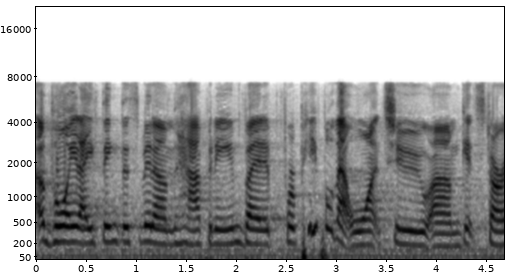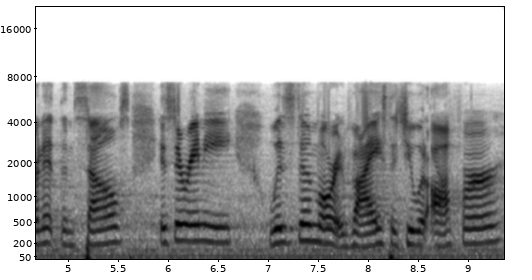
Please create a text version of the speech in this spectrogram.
a void, I think, that's been um, happening. But for people that want to um, get started themselves, is there any wisdom or advice that you would offer?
